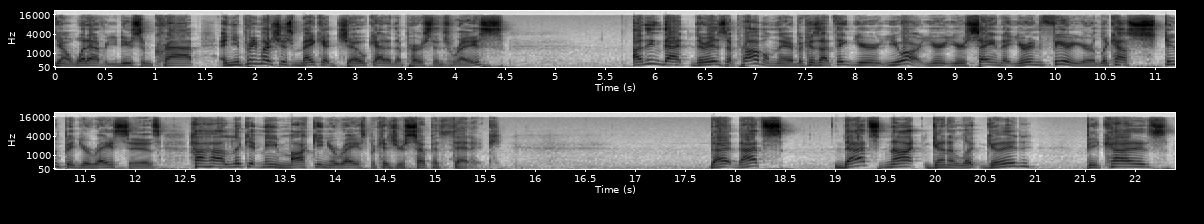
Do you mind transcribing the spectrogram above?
you know, whatever. You do some crap and you pretty much just make a joke out of the person's race. I think that there is a problem there because I think you're you are you're you're saying that you're inferior. Look how stupid your race is. Haha, look at me mocking your race because you're so pathetic. That that's that's not gonna look good because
